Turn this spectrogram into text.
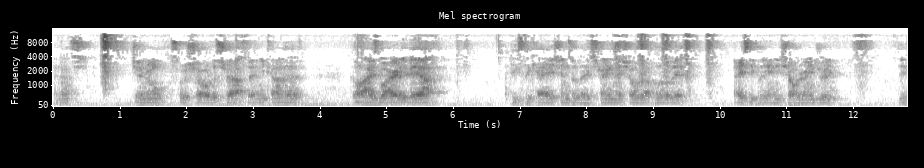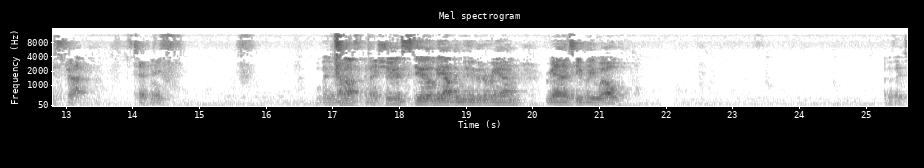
And that's general sort of shoulder strap there. And you kind of guys worried about dislocations or they've strained their shoulder up a little bit. Basically any shoulder injury, this strap technique will be enough and they should still be able to move it around relatively well. Perfect.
